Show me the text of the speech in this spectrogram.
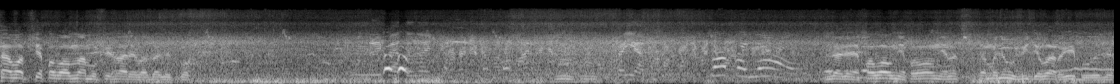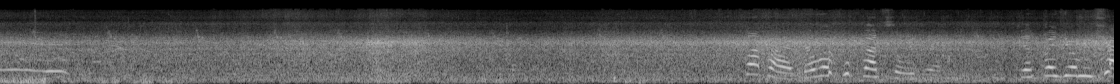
Там вообще по волнам уфигарило далеко. Ребята. Угу. Да, да, по волне, по волне. Она что там или увидела рыбу, или... Папа, давай купаться уже. Сейчас пойдем еще.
